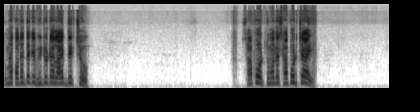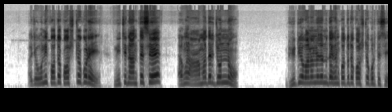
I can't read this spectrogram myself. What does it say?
তোমরা কোথা থেকে ভিডিওটা লাইভ দেখছ? সাপোর্ট তোমাদের সাপোর্ট চাই। ওই যে উনি কত কষ্ট করে নিচে নামতেছে, এখন আমাদের জন্য, ভিডিও বানানোর জন্য দেখেন কতটা কষ্ট করতেছে।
